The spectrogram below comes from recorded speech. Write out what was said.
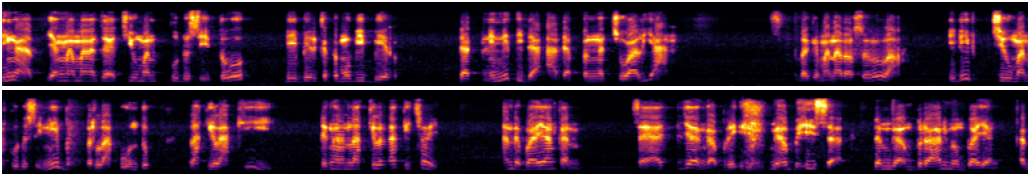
Ingat, yang namanya ciuman kudus itu bibir ketemu bibir. Dan ini tidak ada pengecualian. Sebagaimana Rasulullah. Ini ciuman kudus ini berlaku untuk laki-laki dengan laki-laki coy. Anda bayangkan saya aja nggak beri nggak bisa dan nggak berani membayangkan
